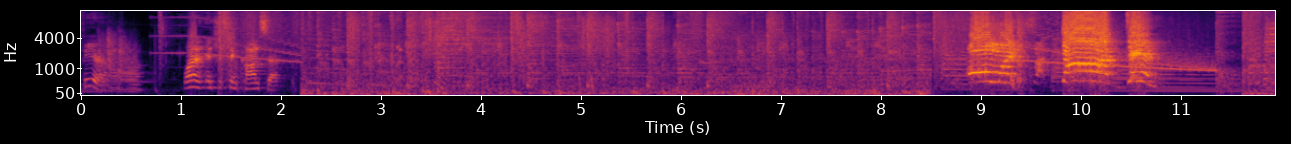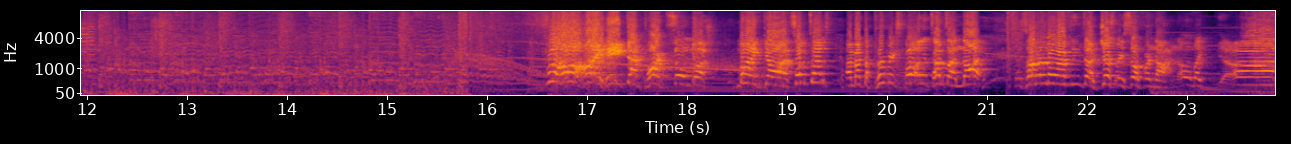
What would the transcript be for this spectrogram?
Fear. What an interesting concept. My god, sometimes I'm at the perfect spot, other times I'm not. So I don't know if I need to adjust myself or not. Oh my god.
